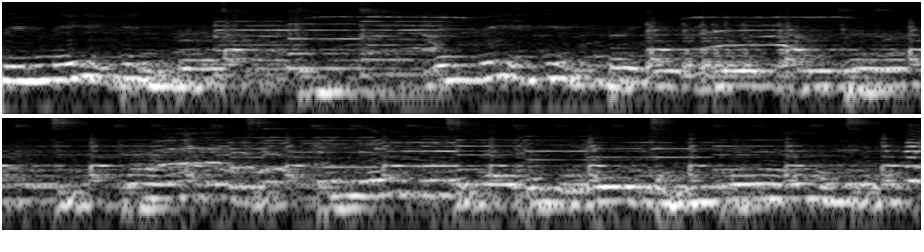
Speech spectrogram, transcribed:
ನಿನ್ನೆಗಿಂತ ನಿನ್ನೆಗಿಂತ ಇಂದು ಚಂದ ನಿನ್ನೆಗಿಂತ ಇಂದು ಚಂದ ನಿನ್ನೆಗಿಂತ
